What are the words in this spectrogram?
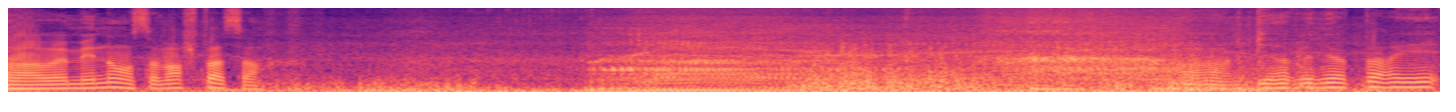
Ah ouais mais non ça marche pas ça. Bienvenue à Paris.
